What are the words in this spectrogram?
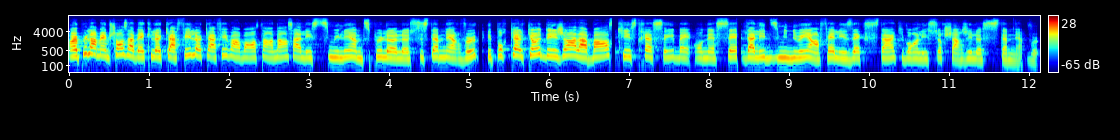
Un peu la même chose avec le café. Le café va avoir tendance à aller stimuler un petit peu le, système nerveux. Et pour quelqu'un déjà à la base qui est stressé, ben, on essaie d'aller diminuer en fait les excitants qui vont aller surcharger le système nerveux.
